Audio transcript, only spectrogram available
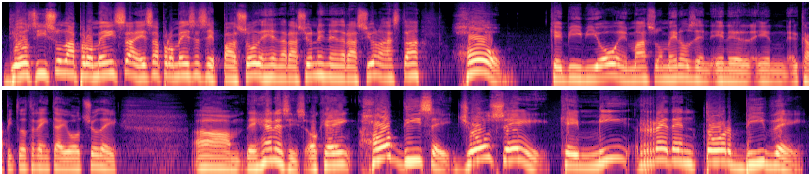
Dios hizo la promesa, esa promesa se pasó de generación en generación hasta Job, que vivió en más o menos en, el, en el capítulo 38 de, Um, de Génesis, ¿ok? Job dice, yo sé que mi redentor vive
